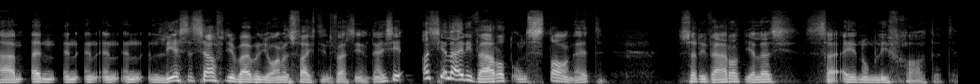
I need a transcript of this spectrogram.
um in in in in in, in lees dit self in die Bybel Johannes 15 vers 1. Hy sê as julle uit die wêreld ontstaan het, sou die wêreld julle sy eienaam liefgehad het.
